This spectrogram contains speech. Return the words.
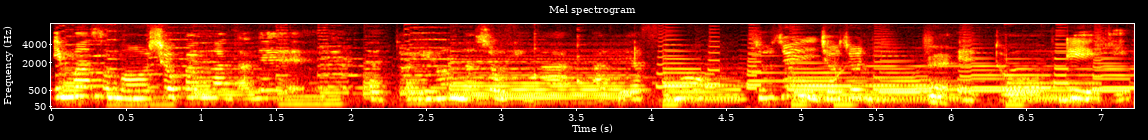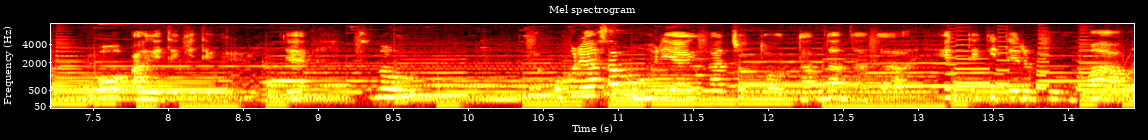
今その紹介型で、えっと、いろんな商品があるやつも徐々に徐々に、ええ。っと、利益を上げてきてくれるんでそのお風呂屋さんも売り上げがちょっとだんだんだんだん減ってきてる分は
